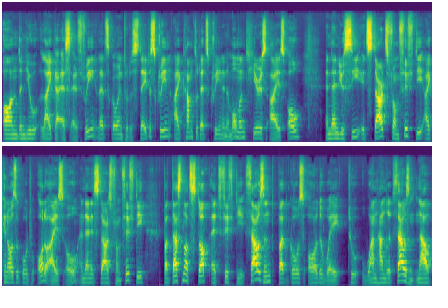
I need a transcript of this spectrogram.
on the new Leica SL3. Let's go into the status screen. I come to that screen in a moment. Here is ISO. And then you see it starts from 50. I can also go to auto ISO and then it starts from 50 but does not stop at 50,000, but goes all the way to 100,000. Now,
